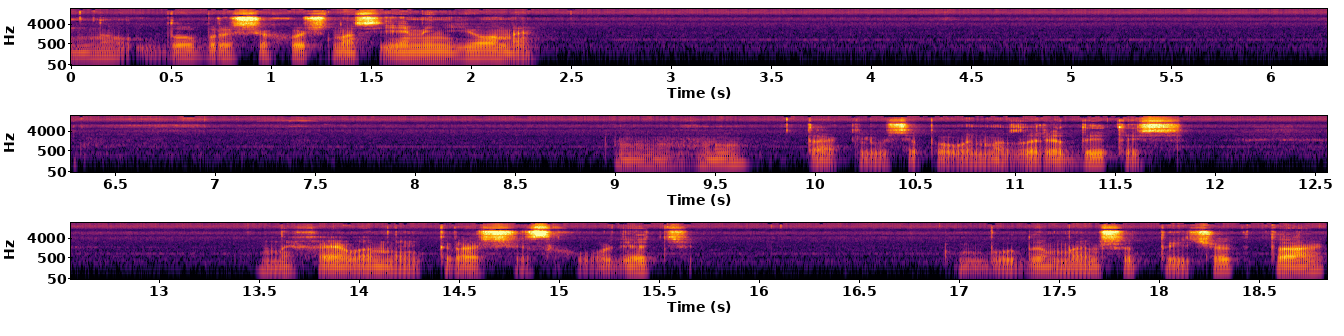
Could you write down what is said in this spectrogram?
Ну, добре, що хоч у нас є міньйони. Угу. Так, Люся повинна зарядитись. Нехай вони краще сходять. Буде менше тичок. Так.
